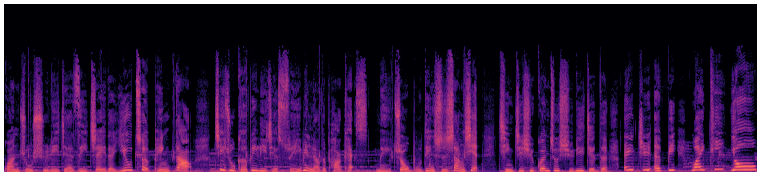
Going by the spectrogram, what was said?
关注徐丽杰 ZJ 的 YouTube 频道。记住隔壁丽杰随便聊的 Podcast，每周不定时上线，请继续关注徐丽杰的 AGFB YT 哟。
